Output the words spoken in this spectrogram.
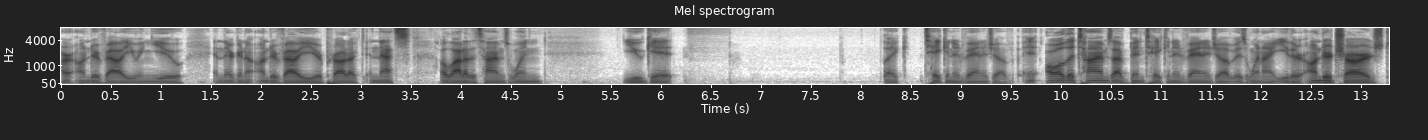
are undervaluing you and they're going to undervalue your product. And that's a lot of the times when you get like taken advantage of. And all the times I've been taken advantage of is when I either undercharged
